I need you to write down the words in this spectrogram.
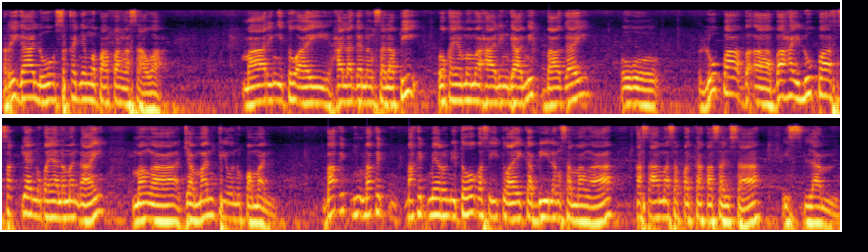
regalo sa kanyang mapapangasawa. Maaring ito ay halaga ng salapi o kaya mamahaling gamit, bagay o lupa, ah, bahay lupa, sasakyan o kaya naman ay mga diamante o ano paman. Bakit bakit bakit meron ito? Kasi ito ay kabilang sa mga kasama sa pagkakasal sa Islam.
